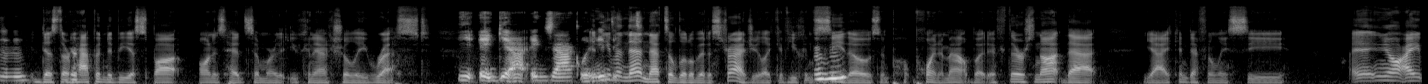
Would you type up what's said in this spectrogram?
Mm-hmm. does there happen to be a spot on his head somewhere that you can actually rest? Yeah, exactly. And It- even then, that's a little bit of strategy. Like if you can Mm-hmm. see those and po- point them out. But if there's not that, yeah, I can definitely see. And, you know, I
